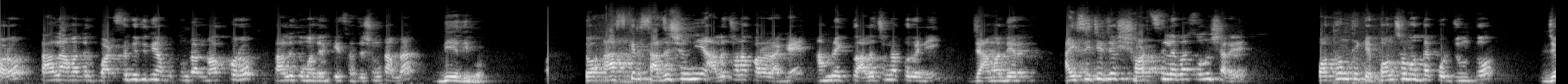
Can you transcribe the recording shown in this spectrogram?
করো, তাহলে আমাদের হোয়াটসঅ্যাপে যদি তোমরা নক করো, তাহলে তোমাদেরকে সাজেশনটা আমরা দিয়ে দিব। তো আজকের সাজেশন নিয়ে আলোচনা করার আগে আমরা একটু আলোচনা করে নিই যে আমাদের আইসিটির যে শর্ট সিলেবাস অনুসারে প্রথম থেকে পঞ্চম অধ্যায় পর্যন্ত যে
